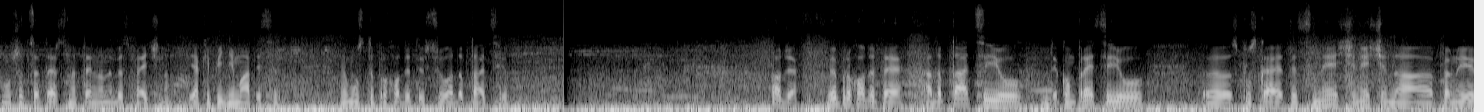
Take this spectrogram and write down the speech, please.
Тому що це теж смертельно небезпечно, як і підніматися. Ви мусите проходити всю адаптацію. Отже, ви проходите адаптацію, декомпресію, е, спускаєтесь нижче, нижче на певний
